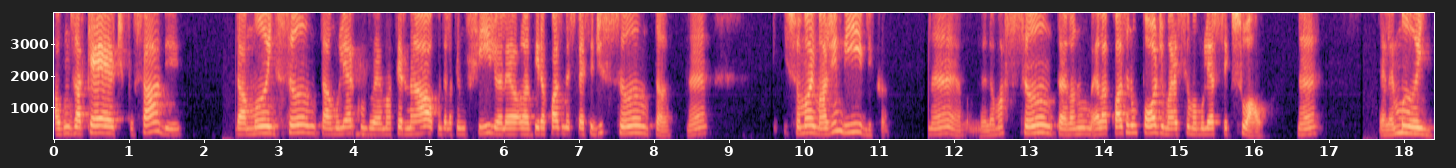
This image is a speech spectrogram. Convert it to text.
alguns arquétipos, sabe? Da mãe santa, a mulher quando é maternal, quando ela tem um filho, ela, ela vira quase uma espécie de santa, né? Isso é uma imagem bíblica, né? Ela é uma santa, ela, não, ela quase não pode mais ser uma mulher sexual, né? Ela é mãe,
